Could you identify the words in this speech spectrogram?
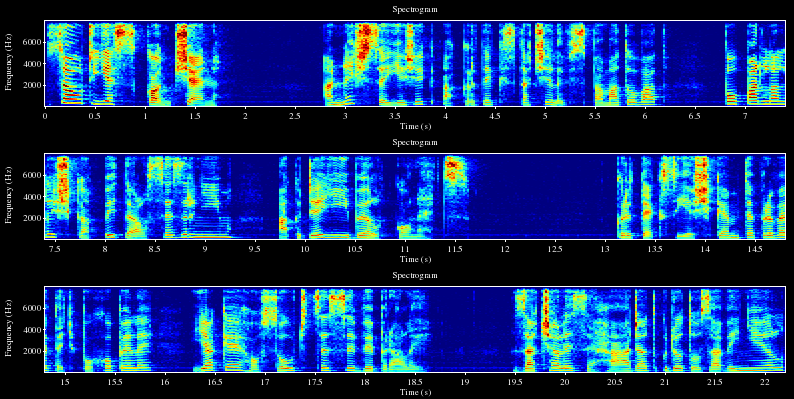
Soud je skončen. A než se Ježek a Krtek stačili vzpamatovat, popadla liška pytel se zrním a kde jí byl konec. Krtek s Ježkem teprve teď pochopili, jakého soudce si vybrali. Začali se hádat, kdo to zavinil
